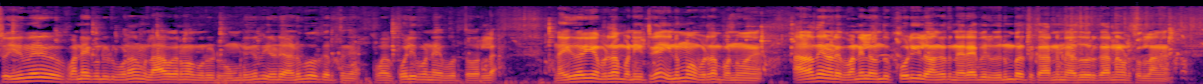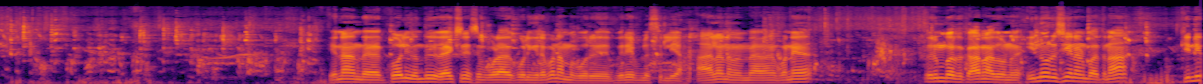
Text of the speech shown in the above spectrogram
ஸோ இதுமாரி பண்ணையை கொண்டுட்டு போனால் நம்ம லாபகரமாக கொண்டுகிட்டு போக முடியுங்கிறது என்னுடைய அனுபவ கருத்துங்க. கோழி பண்ணையை பொறுத்தவரையில். நான் இது வரைக்கும் அப்படி தான் பண்ணிகிட்டு இருக்கேன். இன்னமும் அப்படி தான் பண்ணுவாங்க அதனால தான் என்னுடைய பண்ணையில் வந்து கோழிகள் வாங்குறது நிறையா பேர் விரும்புறதுக்கு காரணமே அது ஒரு காரணம் கூட சொல்லாங்க. ஏன்னா அந்த கோழி வந்து வேக்சினேஷன் போடாத கோழிங்கிறப்ப நமக்கு ஒரு பெரிய ப்ளஸ் இல்லையா? அதெல்லாம் நம்ம பண்ண விரும்புறது காரணம் அது ஒன்று இன்னொரு விஷயம் என்னென்னு பார்த்தோன்னா கின்னி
